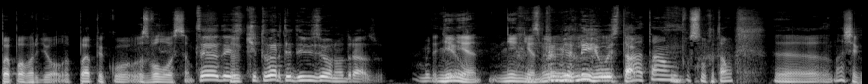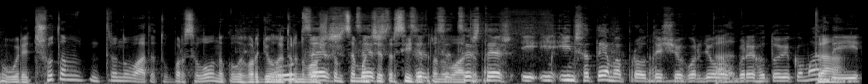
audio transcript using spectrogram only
Пепа Гвардіола, Пепіку з волоссям. Це десь четвертий дивізіон одразу. Ні, ні, ні, ні. З ну, прем'єр-ліги ось та, так. Там, слухай, там, е, знаєш, як говорять, що там тренувати ту Барселону, коли Гвардіола ну, тренував, що там це, Манчестер Сіті тренувати. Це, це ж теж і, і інша тема про те, що Гвардіола бере готові команди, та. і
